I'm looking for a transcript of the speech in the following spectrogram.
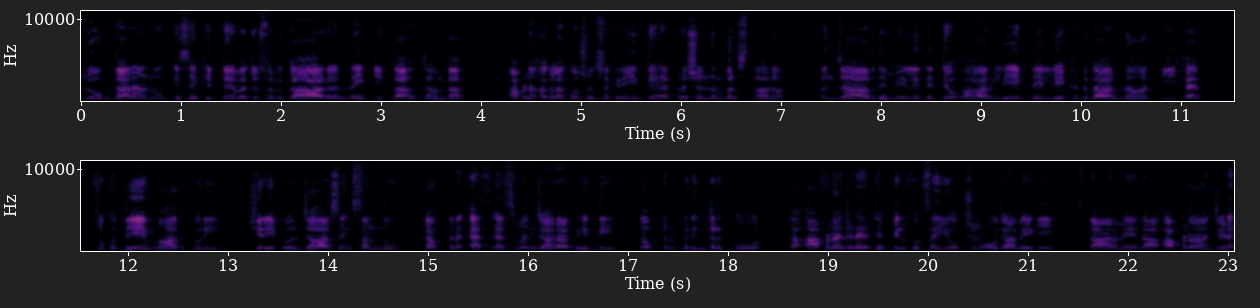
ਲੋਕ ਧਾਰਾ ਨੂੰ ਕਿਸੇ ਖਿੱਤੇ ਵਜੋਂ ਸਵੀਕਾਰ ਨਹੀਂ ਕੀਤਾ ਜਾਂਦਾ। ਆਪਣਾ ਅਗਲਾ ਕੁਐਸਚਨ ਸਕਰੀਨ ਤੇ ਹੈ ਪ੍ਰਸ਼ਨ ਨੰਬਰ 17 ਪੰਜਾਬ ਦੇ ਮੇਲੇ ਤੇ ਤਿਉਹਾਰ ਲੇਖ ਦੇ ਲੇਖਕ ਦਾ ਨਾਂ ਕੀ ਹੈ? Sukhdev Madpuri, Shri Gulzar Singh Sandhu, doctor S S Wanjara Bedi, doctor Barinder Kaur. ਤਾਂ ਆਪਣਾ ਜਿਹੜਾ ਇੱਥੇ ਬਿਲਕੁਲ ਸਹੀ ਆਪਸ਼ਨ ਹੋ ਜਾਵੇਗੀ। 17ਵੇਂ ਦਾ ਆਪਣਾ ਜਿਹੜਾ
